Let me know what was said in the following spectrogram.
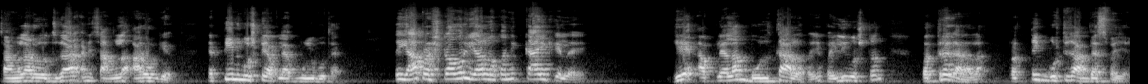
चांगला रोजगार आणि चांगलं आरोग्य या तीन गोष्टी आपल्या मूलभूत आहेत. तर या प्रश्नावर या लोकांनी काय केलंय? हे आपल्याला बोलता आलं पाहिजे. पहिली गोष्ट पत्रकाराला प्रत्येक गोष्टीचा अभ्यास पाहिजे.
